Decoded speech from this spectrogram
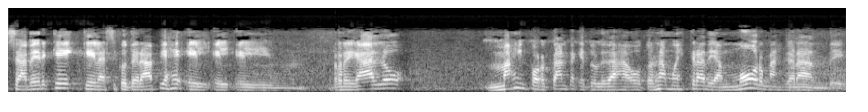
saber que, la psicoterapia es el, regalo más importante que tú le das a otro, es la muestra de amor más grande,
